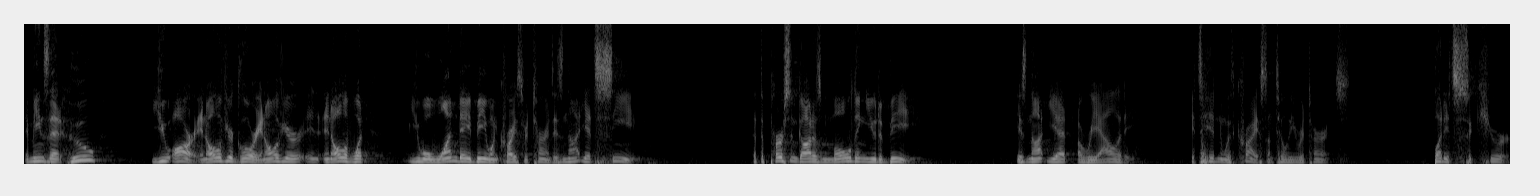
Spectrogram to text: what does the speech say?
It means that who you are in all of your glory, in all of your in, in all of what you will one day be when Christ returns is not yet seen. That the person God is molding you to be is not yet a reality. It's hidden with Christ until he returns. But it's secure.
